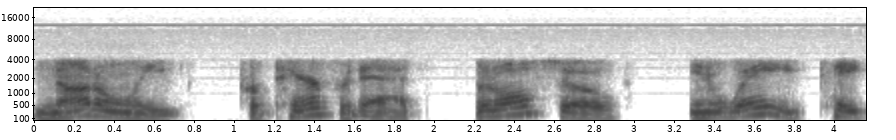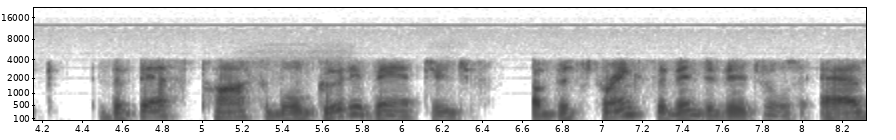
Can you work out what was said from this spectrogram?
not only prepare for that, but also, in a way, take the best possible good advantage of the strengths of individuals as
